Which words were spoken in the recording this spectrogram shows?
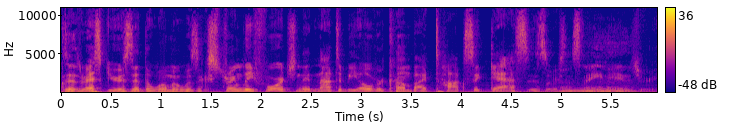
says rescuers said the woman was extremely fortunate not to be overcome by toxic gases or sustain Mm. injury.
